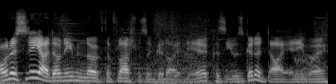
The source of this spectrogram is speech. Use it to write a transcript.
Honestly, I don't even know if the flash was a good idea, because he was going to die anyway.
